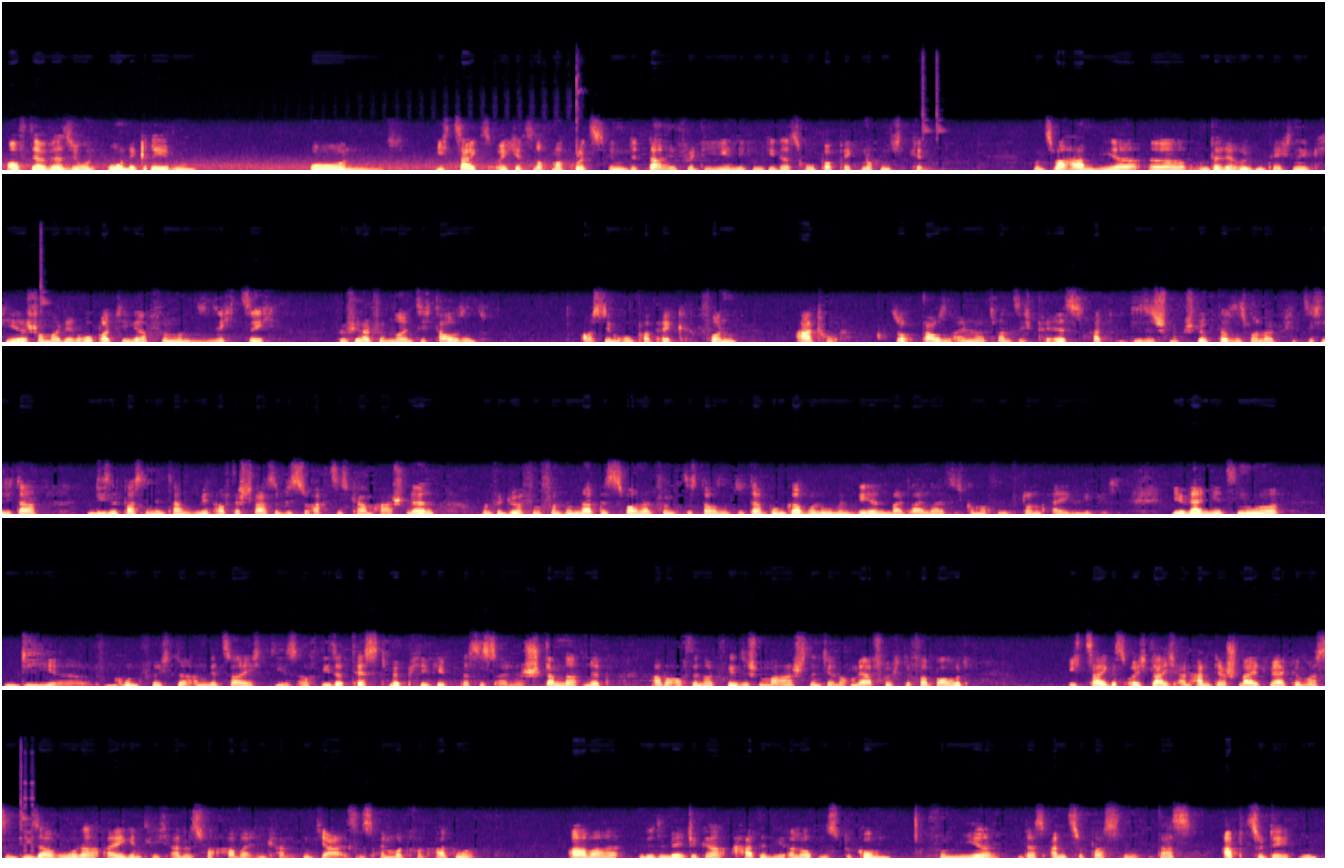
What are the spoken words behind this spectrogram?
auf der Version ohne Gräben und ich zeige es euch jetzt noch mal kurz im Detail für diejenigen, die das Ropa Pack noch nicht kennen. Und zwar haben wir äh, unter der Rübentechnik hier schon mal den Ropa Tiger 65 für 495.000 aus dem Ropa Pack von Arthur. So, 1120 PS hat dieses Schmuckstück, 1240 Liter Diesel passen in den Tank, wird auf der Straße bis zu 80 km/h schnell und wir dürfen von 100 bis 250.000 Liter Bunkervolumen wählen bei 33,5 Tonnen Eigengewicht. Wir werden jetzt nur die äh, Grundfrüchte angezeigt, die es auf dieser Testmap hier gibt. Das ist eine Standardmap, aber auf der nordfriesischen Marsch sind ja noch mehr Früchte verbaut. Ich zeige es euch gleich anhand der Schneidwerke, was dieser Roder eigentlich alles verarbeiten kann. Und ja, es ist ein Mod von Arthur, aber Little Magica hatte die Erlaubnis bekommen, von mir das anzupassen, das abzudaten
